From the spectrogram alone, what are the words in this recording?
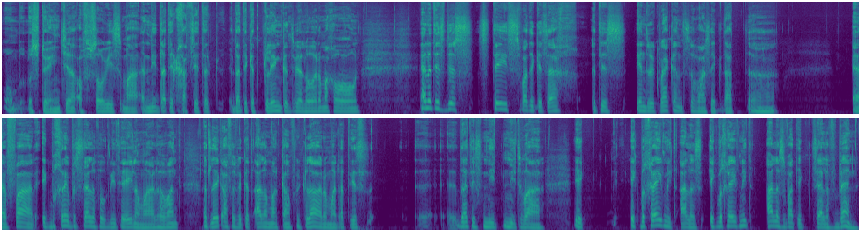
een steuntje of zoiets. Maar niet dat ik ga zitten, dat ik het klinkend wil horen, maar gewoon. En het is dus steeds wat ik zeg, het is indrukwekkend zoals ik dat. Uh, ervaar. Ik begrijp het zelf ook niet helemaal, want het lijkt alsof ik het allemaal kan verklaren, maar dat is, uh, dat is niet, niet waar. Ik, ik begrijp niet alles. Ik begrijp niet alles wat ik zelf ben.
